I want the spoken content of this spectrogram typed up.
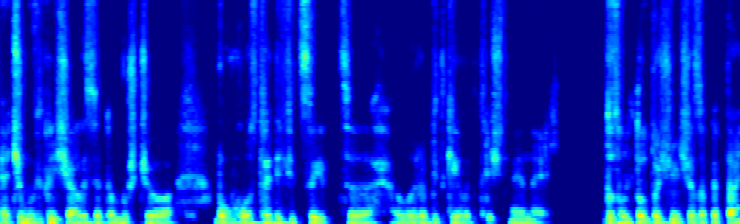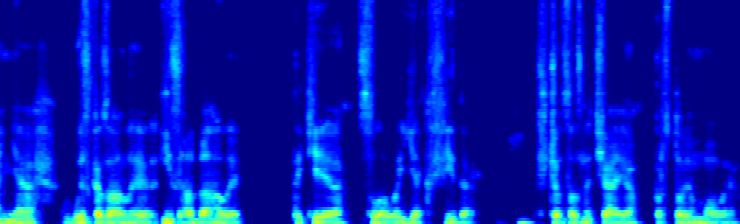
Е, чому відключалися? Тому що був гострий дефіцит е, виробітки електричної енергії. Дозвольте уточнююче запитання. Ви сказали і згадали таке слово як фідер. Що це означає простою мовою?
